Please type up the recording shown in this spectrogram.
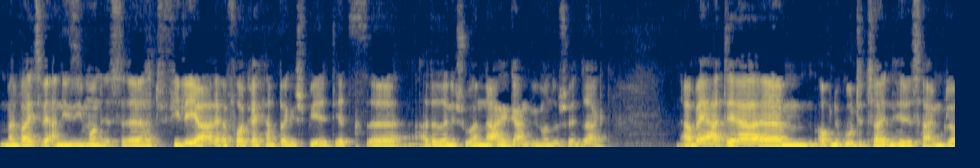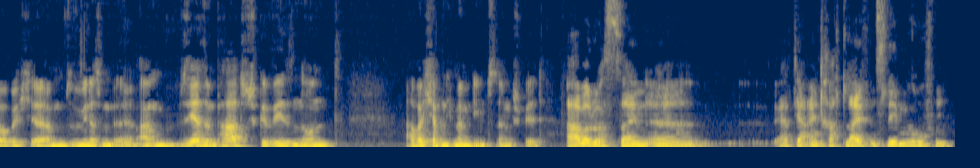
man weiß, wer Andi Simon ist. Er hat viele Jahre erfolgreich Handball gespielt. Jetzt äh, hat er seine Schuhe an Nagel gegangen, wie man so schön sagt. Aber er hatte ja ähm, auch eine gute Zeit in Hildesheim, glaube ich. Ähm, so wie das äh, sehr sympathisch gewesen und aber ich habe nicht mehr mit ihm zusammengespielt. Aber du hast sein, äh, er hat ja Eintracht live ins Leben gerufen,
